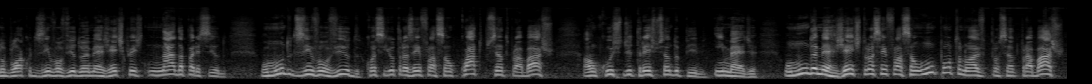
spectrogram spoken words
no bloco desenvolvido ou emergente que fez nada parecido. O mundo desenvolvido conseguiu trazer a inflação 4% para baixo a um custo de 3% do PIB, em média. O mundo emergente trouxe a inflação 1,9% para baixo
